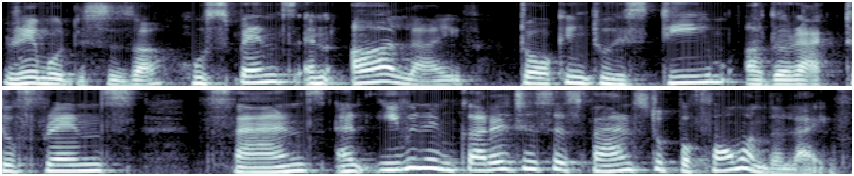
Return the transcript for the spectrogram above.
Remo D'Souza, who spends an hour live talking to his team, other active friends, fans, and even encourages his fans to perform on the live.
